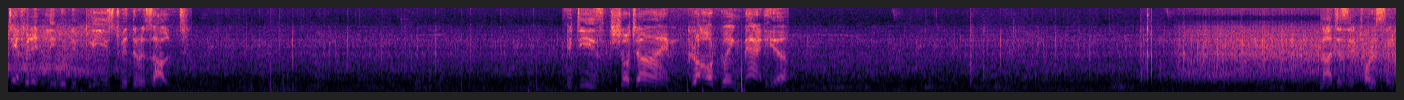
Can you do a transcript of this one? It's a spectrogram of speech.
definitely would be pleased with the result. It is showtime. Crowd going mad here. Nudges it for a single.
